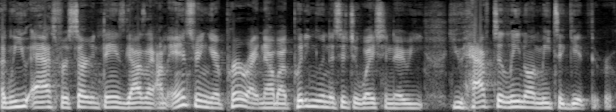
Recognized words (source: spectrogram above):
Like when you ask for certain things, God's like, I'm answering your prayer right now by putting you in a situation that you have to lean on me to get through.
